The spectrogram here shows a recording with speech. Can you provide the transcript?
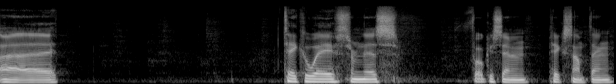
uh, takeaways from this focus in pick something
